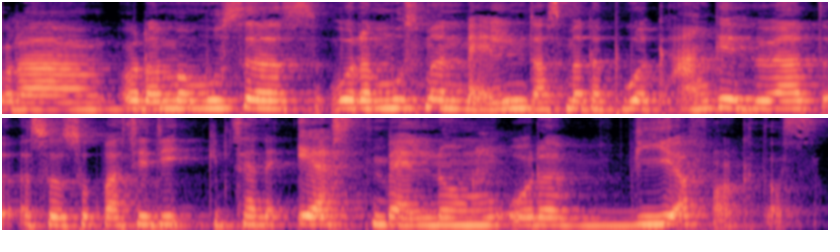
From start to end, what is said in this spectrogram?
oder, oder man muss es, oder muss man melden, dass man der Burg angehört? Also so quasi gibt es eine Erstmeldung oder wie erfolgt das?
